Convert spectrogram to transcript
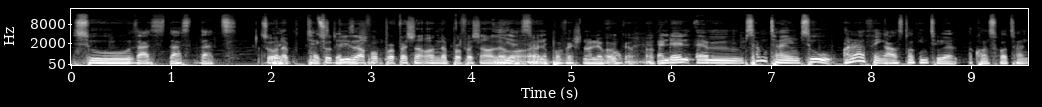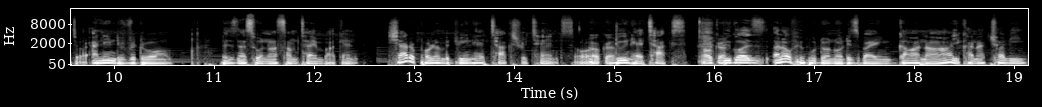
So that's that's that So on a, so these are for professional on the professional level, yes, on a professional level. Okay. okay. And then um sometimes so another thing I was talking to a, a consultant or an individual business owner some time back and she had a problem with doing her tax returns or Okay. doing her tax Okay. because a lot of people don't know this but in Ghana you can actually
